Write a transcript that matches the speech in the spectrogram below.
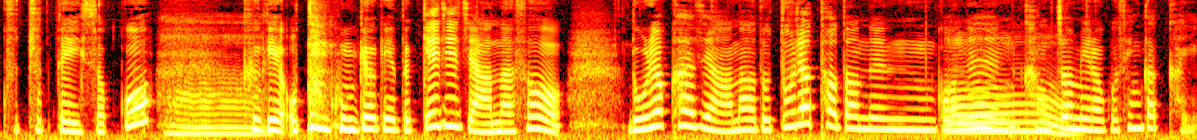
구축돼 있었고 아. 그게 어떤 공격에도 깨지지 않아서 노력하지 않아도 뚜렷하다는 거는 오. 강점이라고 생각해요.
